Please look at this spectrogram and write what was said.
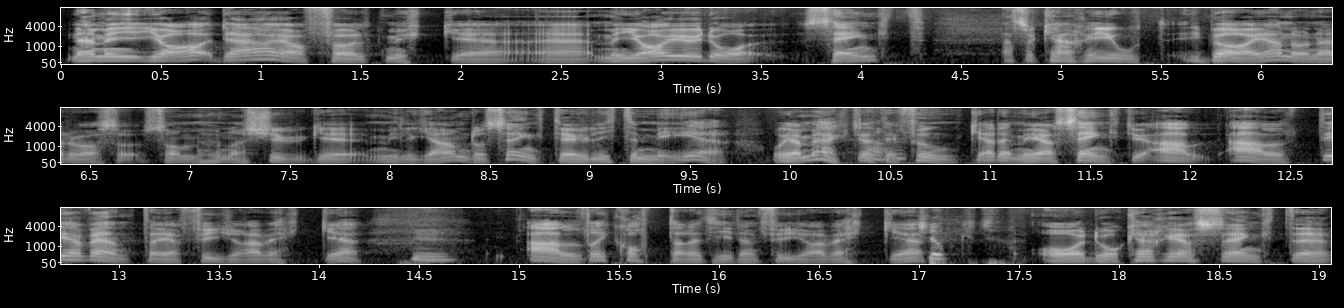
Nej, men jag, där har jag följt mycket. Eh, men jag har ju då sänkt alltså kanske gjort i början då när det var så, som 120 milligram, då sänkte jag ju lite mer och jag märkte ja. att det funkade. Men jag sänkte ju all, alltid, jag väntade jag fyra veckor. Mm. Aldrig kortare tid än fyra veckor. Klokt. Och då kanske jag sänkte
